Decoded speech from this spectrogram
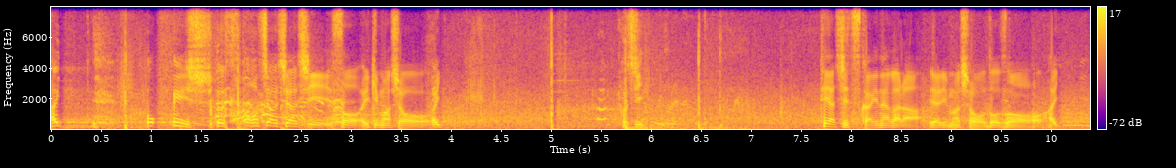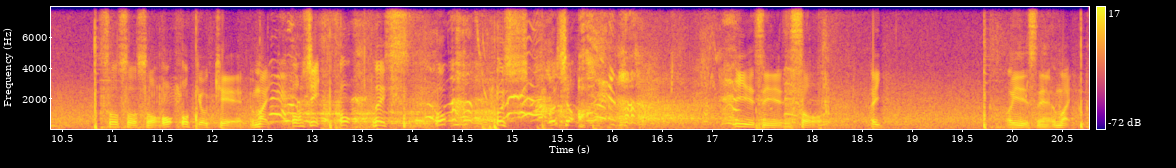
はい。およし。よし。おしよしよしそう行きましょう。はい。腰手足使いながらやりましょう。どうぞ。はい。そうそうそう。おオッケーオッケー。うまい。お欲しい。おナイス。およし。よいしょ。いいですいいです。そう。はい。いいですね。うまい。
